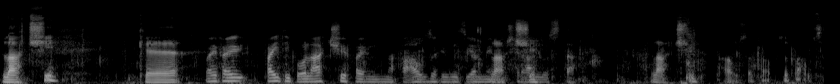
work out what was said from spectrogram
Lacci, che Vai, fai, fai tipo lacci e fai una pausa che così almeno Lacci. c'era lo stacco. Lacci, pausa, pausa, pausa.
